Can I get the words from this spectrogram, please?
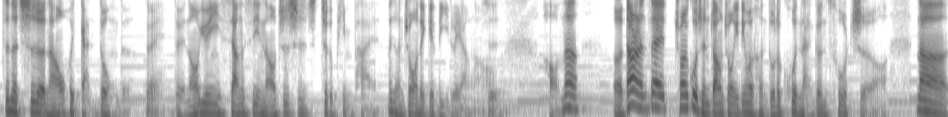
真的吃了，然后会感动的。对对，然后愿意相信，然后支持这个品牌，那个很重要的一个力量了。是。好，那呃，当然在创业过程当中，一定会很多的困难跟挫折哦。那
